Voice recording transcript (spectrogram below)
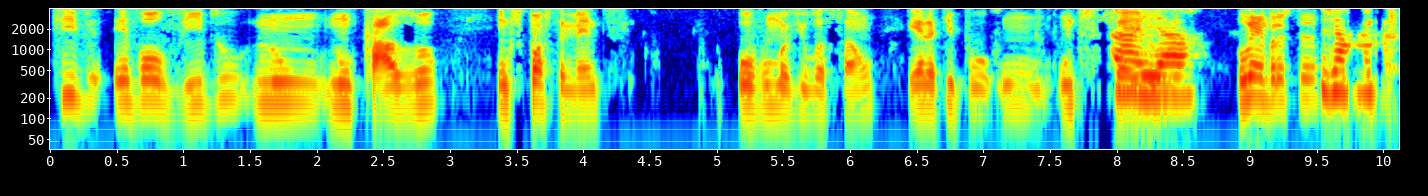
tive envolvido num, num caso em que supostamente houve uma violação. Era tipo um, um Ah, terceiro. já. Lembras-te? Já lembro.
